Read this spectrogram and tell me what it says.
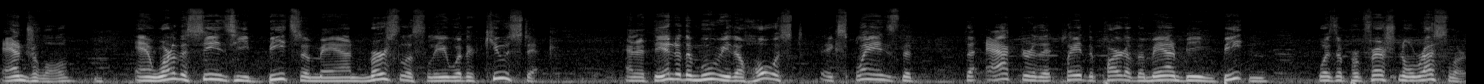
Angelo. And one of the scenes, he beats a man mercilessly with a cue stick. And at the end of the movie, the host explains that the actor that played the part of the man being beaten was a professional wrestler.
